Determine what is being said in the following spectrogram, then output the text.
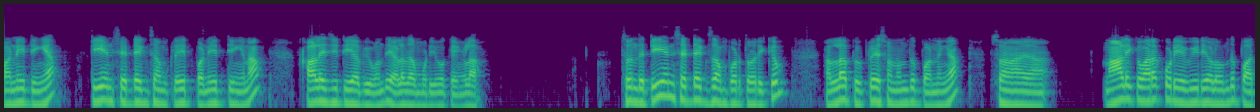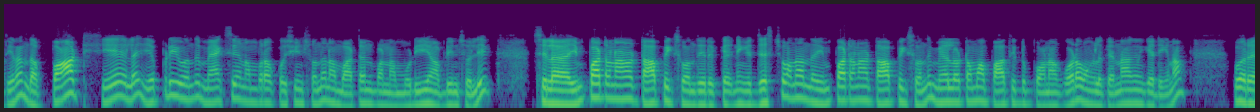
பண்ணிட்டீங்க, டிஎன் செட் எக்ஸாம் கிளியர் பண்ணிட்டீங்கன்னா, காலேஜ் டிஆர்பி வந்து எழுத முடியும். ஓகேங்களா? ஸோ இந்த டிஎன் செட் எக்ஸாம் பொறுத்தவரைக்கும் நல்லா ப்ரிப்ரேஷன் வந்து பண்ணுங்கள் ஸோ நாளைக்கு வரக்கூடிய வீடியோவில் வந்து பார்த்தீங்கன்னா, இந்த பார்ட் ஏல எப்படி வந்து மேக்ஸிமம் நம்பர் ஆஃப் கொஷின்ஸ் வந்து நம்ம அட்டன் பண்ண முடியும் அப்படின்னு சொல்லி, சில இம்பார்ட்டன்டான டாபிக்ஸ் வந்து இருக்குது நீங்கள் ஜஸ்ட் வந்து அந்த இம்பார்ட்டண்டான டாபிக்ஸ் வந்து மேலோட்டமாக பார்த்துட்டு போனால் கூட உங்களுக்கு என்ன கேட்டிங்கன்னா ஒரு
